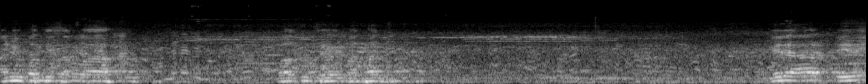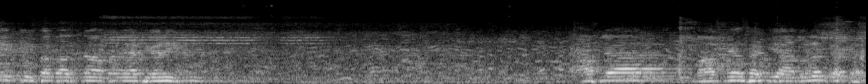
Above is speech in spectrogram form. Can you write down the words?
आणि उपस्थित सर्व वाहतूक सेवक बांधवांनी. गेल्या तेवीस दिवसापासून आपण या ठिकाणी आपल्या मागण्यासाठी आंदोलन करतात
